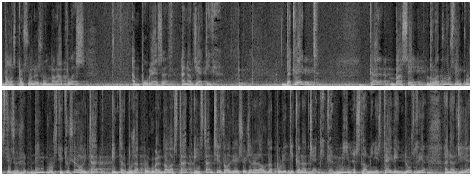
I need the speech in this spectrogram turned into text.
de les persones vulnerables en pobresa energètica. Decret que va ser recurs d'inconstitucionalitat interposat pel govern de l'Estat a instàncies de la Direcció General de Política Energètica, Mines, del Ministeri d'Indústria, Energia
